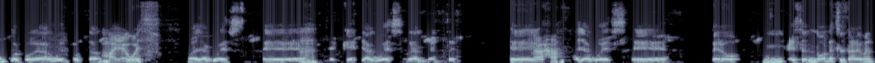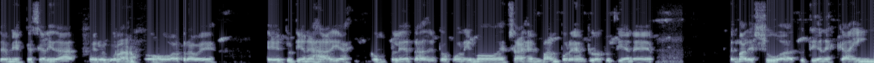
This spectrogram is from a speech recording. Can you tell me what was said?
un cuerpo de agua importante. Mayagüez. Mayagüez, eh, que es Yagüez realmente eh, Mayagüez. Eh, pero mm, eso no necesariamente es mi especialidad, pero yo claro. ojo a través. Eh, tú tienes áreas completas de topónimo en San Germán, por ejemplo, tú tienes Maresúa, tú tienes Caín,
